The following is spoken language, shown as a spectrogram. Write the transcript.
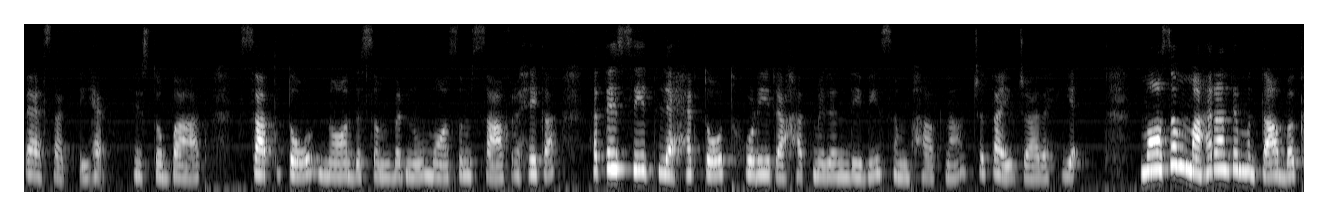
ਪੈ ਸਕਦੀ ਹੈ। ਇਸ ਤੋਂ ਬਾਅਦ 7 ਤੋਂ 9 ਦਸੰਬਰ ਨੂੰ ਮੌਸਮ ਸਾਫ਼ ਰਹੇਗਾ ਅਤੇ ਸੀਤ ਲਹਿਰ ਤੋਂ ਥੋੜੀ ਰਾਹਤ ਮਿਲਣ ਦੀ ਵੀ ਸੰਭਾਵਨਾ ਜਤਾਈ ਜਾ ਰਹੀ ਹੈ। ਮੌਸਮ ਮਾਹਰਾਂ ਦੇ ਮੁਤਾਬਕ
